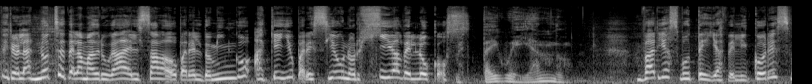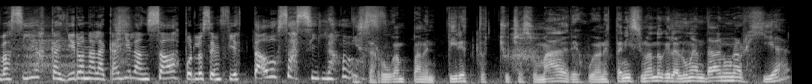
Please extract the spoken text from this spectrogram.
Pero las noches de la madrugada del sábado para el domingo, aquello parecía una orgía de locos. Estáis huellando. Varias botellas de licores vacías cayeron a la calle lanzadas por los enfiestados asilados. Y se arrugan para mentir estos chuchas su madre, weón. ¿Están insinuando que la Lumi andaba en una orgía?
